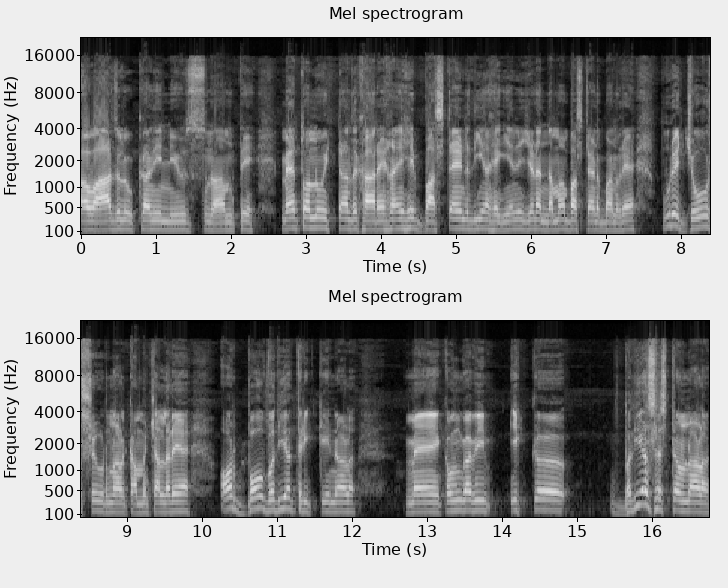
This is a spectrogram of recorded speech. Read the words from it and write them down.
ਆਵਾਜ਼ ਲੋਕਾਂ ਦੀ ਨਿਊਜ਼ ਸੁਨਾਮ ਤੇ। ਮੈਂ ਤੁਹਾਨੂੰ ਇੱਟਾਂ ਦਿਖਾ ਰਿਹਾ, ਇਹ ਬੱਸ ਸਟੈਂਡ ਦੀਆਂ ਹੈਗੀਆਂ ਨੇ, ਜਿਹੜਾ ਨਵਾਂ ਬੱਸ ਸਟੈਂਡ ਬਣ ਰਿਹਾ ਪੂਰੇ ਜ਼ੋਰ ਸ਼ੋਰ ਨਾਲ ਕੰਮ ਚੱਲ ਰਿਹਾ ਔਰ ਬਹੁਤ ਵਧੀਆ ਤਰੀਕੇ ਨਾਲ ਮੈਂ ਕਹੂੰਗਾ ਵੀ ਇੱਕ ਵਧੀਆ ਸਿਸਟਮ ਨਾਲ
